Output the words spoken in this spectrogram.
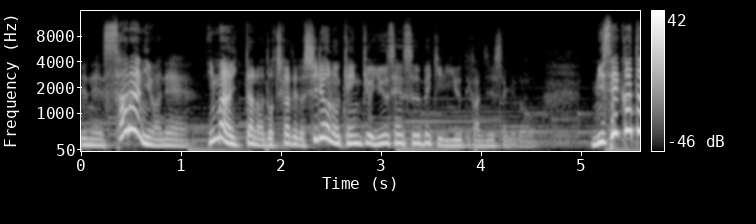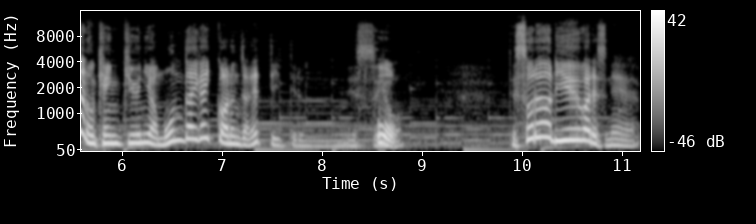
でねさらにはね今言ったのはどっちかというと資料の研究を優先するべき理由って感じでしたけど見せ方の研究には問題が1個あるんじゃねって言ってるんですよほ。でそれの理由はですね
